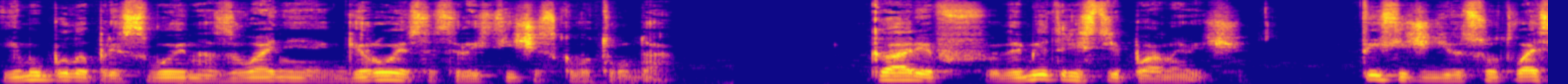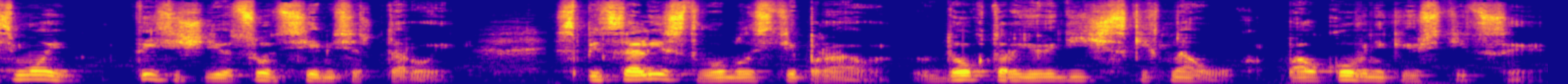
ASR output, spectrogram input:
ему было присвоено звание Героя социалистического труда. Карев Дмитрий Степанович, 1908-1972, специалист в области права, доктор юридических наук, полковник юстиции.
